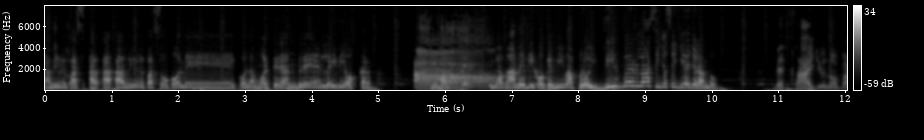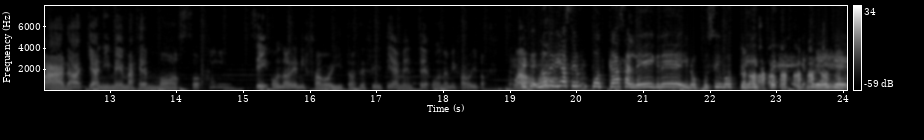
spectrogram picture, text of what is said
a, mí me pasó, a, mí me pasó con, eh, con la muerte de André en Lady Oscar. Mi, mamá, me dijo que me iba a prohibir verla si yo seguía llorando. Desayuno para, qué anime más hermoso. Sí, uno de mis favoritos, definitivamente uno de mis favoritos. No debía ser un podcast alegre y nos pusimos tristes. Yo creo que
